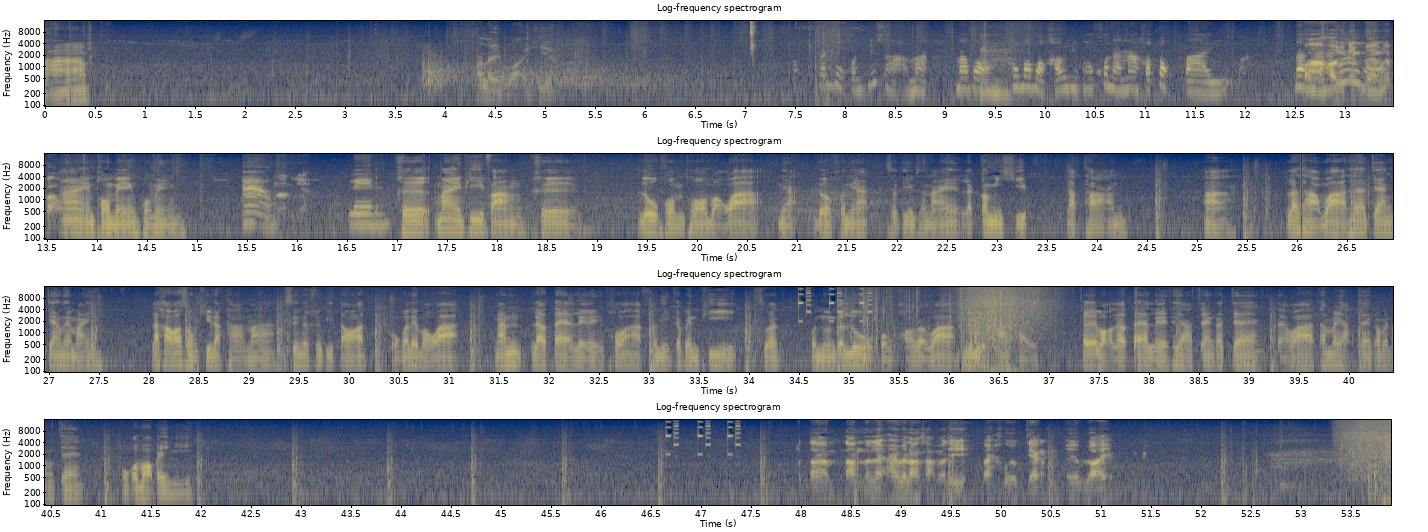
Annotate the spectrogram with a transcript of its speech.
ครับ อะไรวะไอ้เหี้ยเป็นบุคคลที่สามอะ มาบอกโทรมาบอกเขาอีกทีเพราะคนนั้นอะเขาตกปลาอยู่อะแบบป้านั้นเขาอยู่ในได้เมืองหเหรรืออเปล่า ใช่ผมเองผมเอง อ้าว นั่นไง เลน คือไม่พี่ฟังคือ ลูกผมโทรมาบอกว่าเนี่ยโดนคนเนี้ยสตรีมสไนป์แล้วก็มีคลิปหลักฐาน อ่า แล้วถามว่าถ้าจะแจ้งแจ้งได้ไหม แล้วเขาก็ส่งคลิปหลักฐานมา ซึ่งก็คือพี่ตอสผมก็เลยบอกว่างั้นแล้วแต่เลย เพราะว่าคนนี้ก็เป็นพี่ส่วนคนนู้นก็ลูกผมขอแบบว่าไม่อยู่ข้างใครก็เลยบอกแล้วแต่เลยถ้าอยากแจ้งก็แจ้ง แต่ว่าถ้าไม่อยากแจ้งก็ไม่ต้องแจ้ง ผมก็บอกไปอย่างนี้ ตามตามนั่นแหละให้เวลาสามนาทีไปคุยกับแก๊งให้เรียบร้อย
